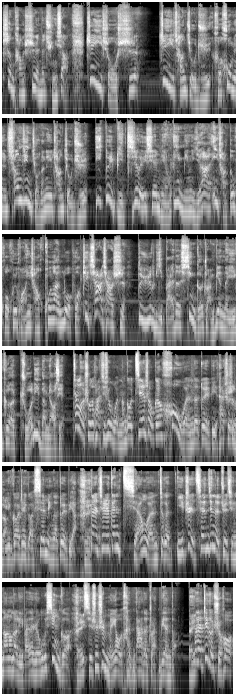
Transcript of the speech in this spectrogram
盛唐诗人的群像。这一首诗。这一场酒局和后面《将进酒》的那一场酒局一对比极为鲜明，一明一暗，一场灯火辉煌，一场昏暗落魄。这恰恰是对于李白的性格转变的一个着力的描写。这么说的话，其实我能够接受跟后文的对比，它是有一个这个鲜明的对比啊。对但是其实跟前文这个一掷千金的剧情当中的李白的人物性格，哎其实是没有很大的转变的。哎他在这个时候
